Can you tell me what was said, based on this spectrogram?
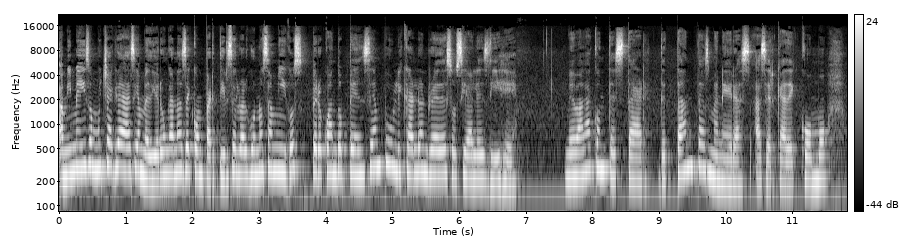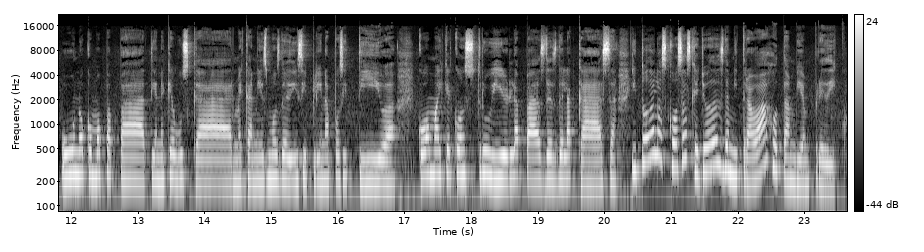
a mí me hizo mucha gracia, me dieron ganas de compartírselo a algunos amigos, pero cuando pensé en publicarlo en redes sociales dije, me van a contestar de tantas maneras acerca de cómo uno como papá tiene que buscar mecanismos de disciplina positiva, cómo hay que construir la paz desde la casa y todas las cosas que yo desde mi trabajo también predico.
